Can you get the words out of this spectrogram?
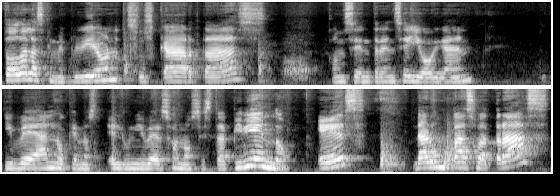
todas las que me pidieron sus cartas, concéntrense y oigan y vean lo que el universo nos está pidiendo. Es dar un paso atrás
